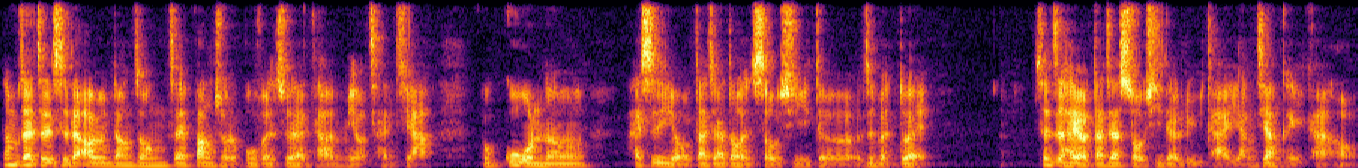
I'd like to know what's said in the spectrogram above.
那么在这次的奥运当中，在棒球的部分，虽然台湾没有参加，不过呢。还是有大家都很熟悉的日本队，甚至还有大家熟悉的旅台洋将可以看哈。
